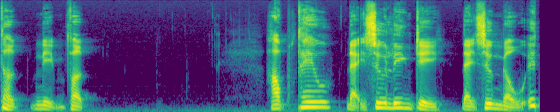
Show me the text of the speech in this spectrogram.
thật niệm Phật. Học theo Đại sư Liên Trì, Đại sư Ngẫu Ích,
